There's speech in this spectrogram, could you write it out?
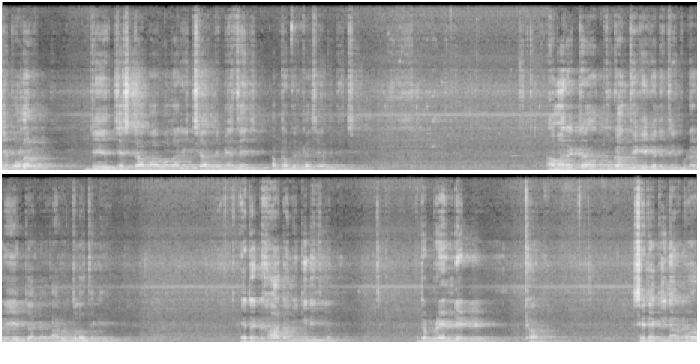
যে বলার যে চেষ্টা বা বলার ইচ্ছা, যে মেসেজ আপনাদের কাছে আমি দিচ্ছি। আমার একটা দোকান থেকে এখানে, ত্রিপুরারই এক জায়গায়, আগরতলা থেকে, একটা খাট আমি কিনেছিলাম। একটা ব্র্যান্ডেড খাট। সেটা কেনার পর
